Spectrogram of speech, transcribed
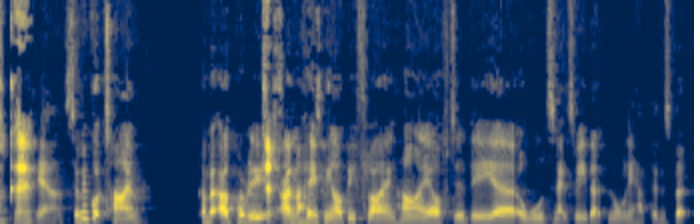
Okay. Yeah. So we've got time. Come back. I'll probably. Definitely. I'm hoping I'll be flying high after the uh, awards next week. That normally happens, but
